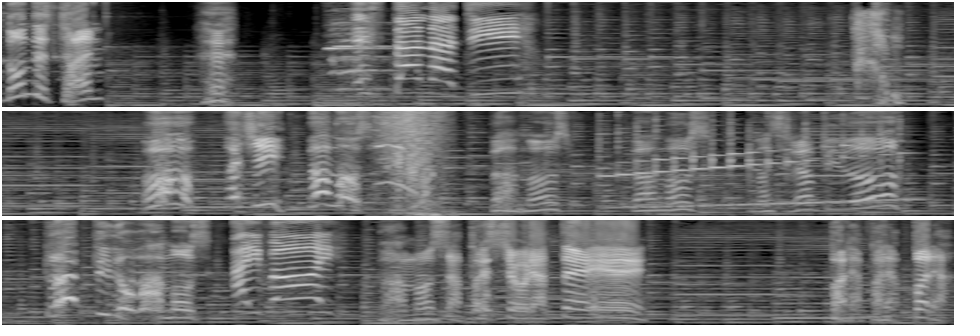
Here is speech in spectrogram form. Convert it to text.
¿Dónde están? Allí. ¡Oh! ¡Allí! ¡Vamos! ¡Vamos! ¡Vamos! ¡Más rápido! ¡Rápido, vamos! Ahí voy. ¡Vamos, apresúrate! ¡Para, para, para!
